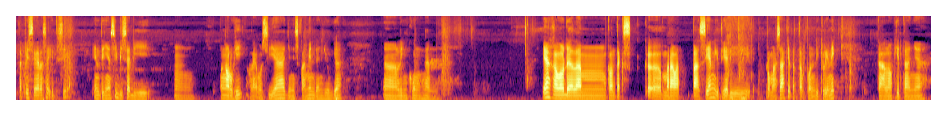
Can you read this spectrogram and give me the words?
Tapi saya rasa itu sih ya. intinya sih bisa dipengaruhi hmm, oleh usia jenis kelamin dan juga uh, lingkungan. Ya kalau dalam konteks uh, merawat pasien gitu ya di rumah sakit ataupun di klinik kalau kitanya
